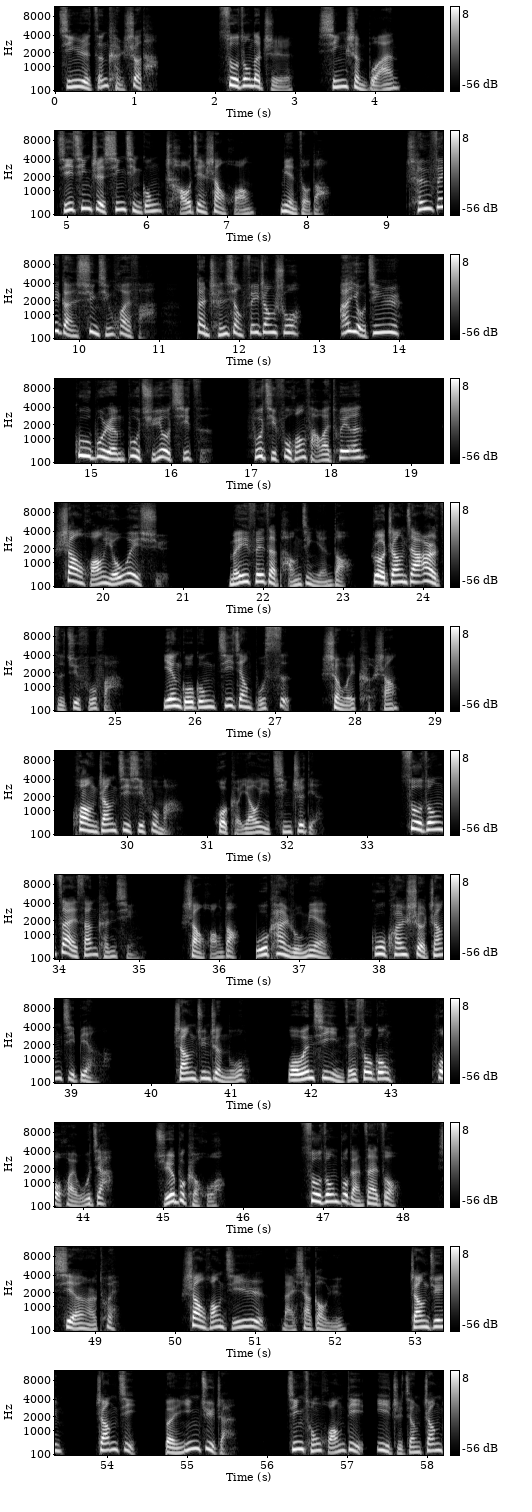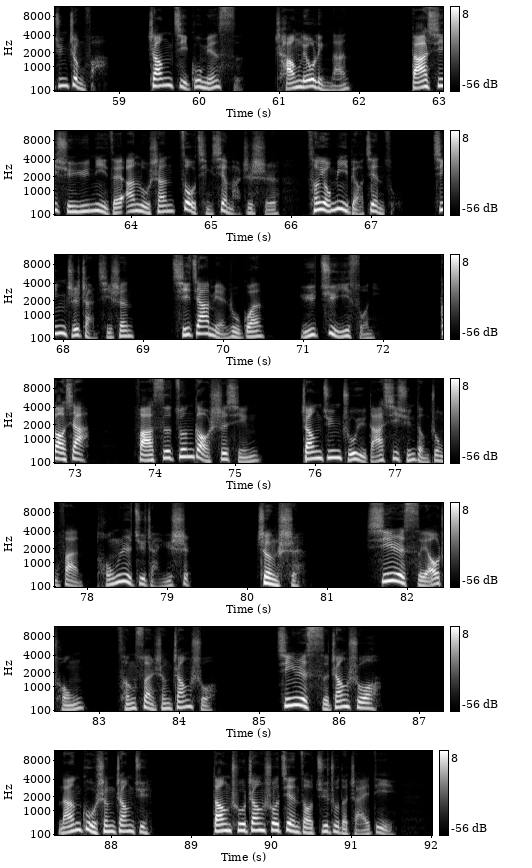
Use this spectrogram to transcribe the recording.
今日怎肯赦他？”肃宗的旨，心甚不安。即亲至兴庆宫朝见上皇，面奏道：“臣非敢徇情坏法，但丞相非章说，安有今日？故不忍不取幼其子，扶起父皇法外推恩。”上皇犹未许。梅妃在旁进言道：“若张家二子拒伏法，燕国公即将不嗣，甚为可伤。况张继系驸马，或可邀一亲之典。”肃宗再三恳请，上皇道：“吾看汝面，孤宽赦张继便了。张君这奴，我闻其引贼搜宫，破坏吴家，绝不可活。”肃宗不敢再奏，谢恩而退。上皇即日乃下告云：“张君、张继本应俱斩，今从皇帝懿旨将张君正法，张继孤免死，长留岭南。”达西寻于逆贼安禄山奏请献马之时，曾有密表见阻，今旨斩其身，其家免入关，于具衣所拟。告下，法司遵告施行。张君主与达西寻等重犯同日俱斩于市。正是，昔日死姚崇，曾算生张说；今日死张说，难顾生张君。当初张说建造居住的宅地。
